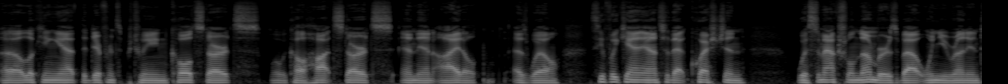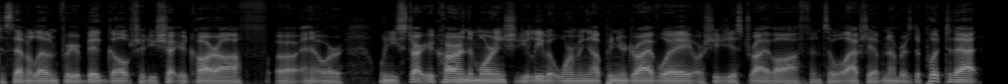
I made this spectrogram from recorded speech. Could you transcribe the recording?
uh, looking at the difference between cold starts, what we call hot starts, and then idle as well. See if we can answer that question with some actual numbers about when you run into 7-Eleven for your big gulp, should you shut your car off, uh, or when you start your car in the morning, should you leave it warming up in your driveway, or should you just drive off? And so we'll actually have numbers to put to that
